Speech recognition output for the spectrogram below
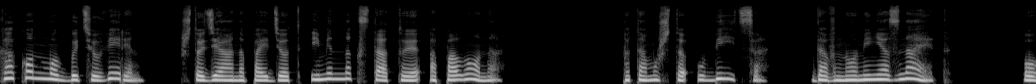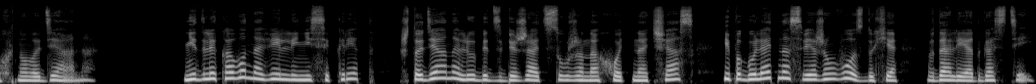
Как он мог быть уверен, что Диана пойдет именно к статуе Аполлона? «Потому что убийца давно меня знает», — охнула Диана. Ни для кого на вилле не секрет, что Диана любит сбежать с ужина хоть на час и погулять на свежем воздухе вдали от гостей.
